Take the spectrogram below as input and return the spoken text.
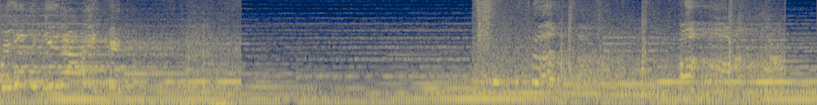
We gotta get out of here! Ha ha ha!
